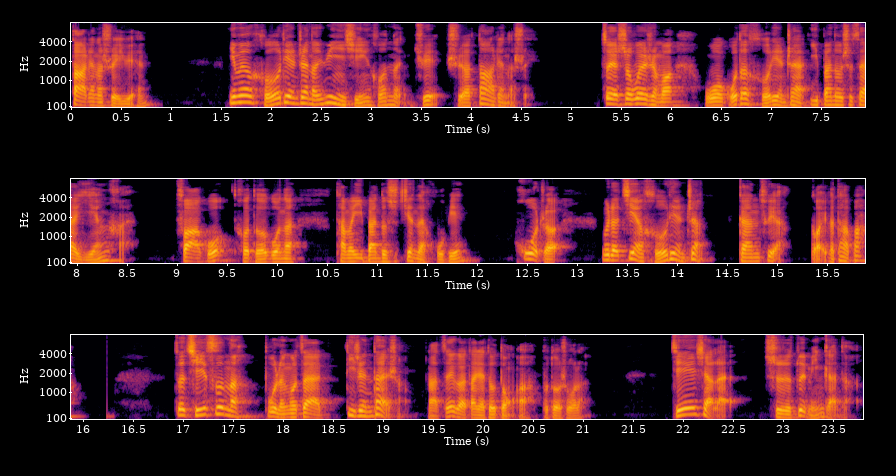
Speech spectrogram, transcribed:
大量的水源，因为核电站的运行和冷却需要大量的水。这也是为什么我国的核电站一般都是在沿海，法国和德国呢，他们一般都是建在湖边，或者为了建核电站，干脆啊搞一个大坝。这其次呢，不能够在地震带上，啊，这个大家都懂啊，不多说了。接下来是最敏感的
